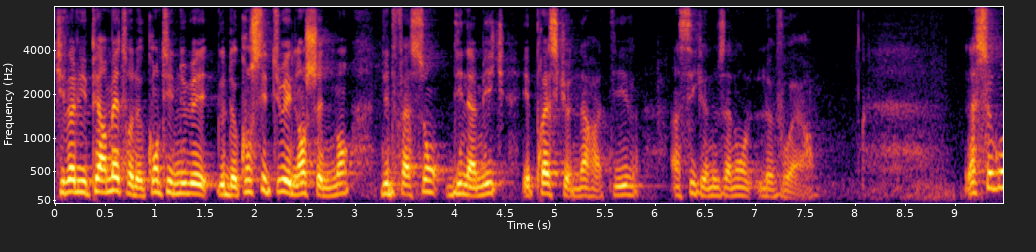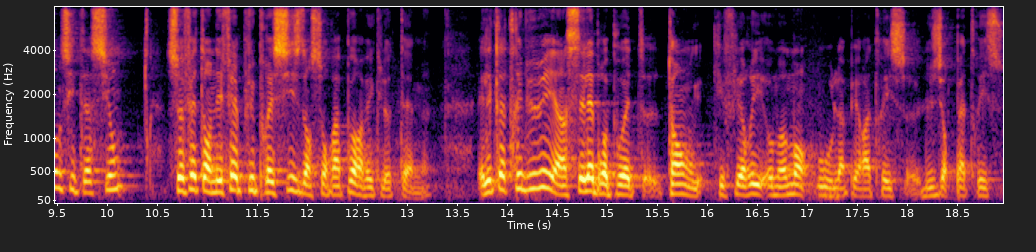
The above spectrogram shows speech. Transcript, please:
qui va lui permettre de, continuer, de constituer l'enchaînement d'une façon dynamique et presque narrative, ainsi que nous allons le voir. La seconde citation se fait en effet plus précise dans son rapport avec le thème. Elle est attribuée à un célèbre poète Tang qui fleurit au moment où l'impératrice, l'usurpatrice,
